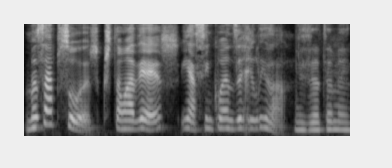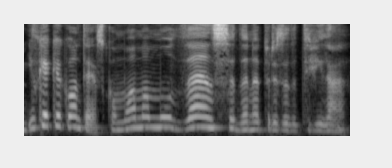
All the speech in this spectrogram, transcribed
Mas há pessoas que estão há 10 e há 5 anos a realidade. Exatamente. E o que é que acontece? Como há uma mudança da natureza da atividade,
